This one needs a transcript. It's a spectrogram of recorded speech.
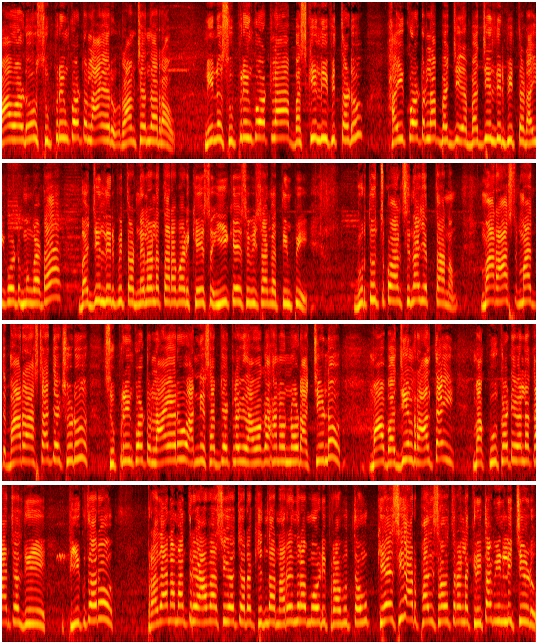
మావాడు సుప్రీంకోర్టు లాయరు రామచంద్రరావు. నిన్ను సుప్రీంకోర్టులో బస్కీలు తీపిస్తాడు హైకోర్టులో బజ్జీ బజ్జీలు తీర్పిస్తాడు హైకోర్టు ముంగట బజ్జీలు తీర్పిస్తాడు నెలల తరబడి కేసు ఈ కేసు విషయంగా తింపి. గుర్తుంచుకోవాల్సిందే చెప్తాను. మా రాష్ట్ర మా మా రాష్ట్ర అధ్యక్షుడు సుప్రీంకోర్టు లాయరు అన్ని సబ్జెక్టుల మీద అవగాహన ఉన్నోడు వచ్చిండు మా బజ్జీలు రాలుతాయి మా కూకటి వెళ్ళ కాంచెలు పీకుతారు. ప్రధానమంత్రి ఆవాస్ యోజన కింద నరేంద్ర మోడీ ప్రభుత్వం కేసీఆర్ పది సంవత్సరాల క్రితం ఇండ్లు ఇచ్చాడు.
